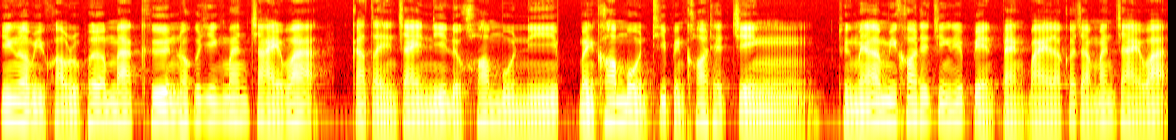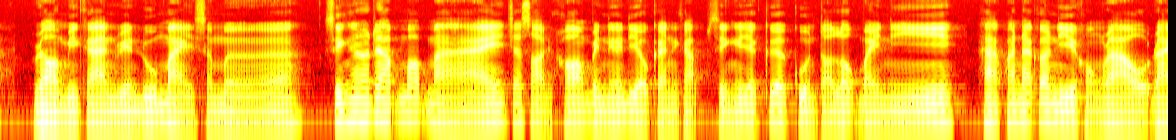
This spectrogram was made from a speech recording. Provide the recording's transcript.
ยิ่งเรามีความรู้เพิ่มมากขึ้น เราก็ยิ่งมั่นใจว่า การตัดสินใจนี้หรือข้อมูลนี้เป็นข้อมูลที่เป็นข้อเท็จจริง ถึงแม้ว่ามีข้อเท็จจริงที่เปลี่ยนแปลงไปเราก็จะมั่นใจว่าเรามีการเรียนรู้ใหม่เสมอ สิ่งที่เราได้รับมอบหมายจะสอดคล้องเป็นเนื้อเดียวกันกับ สิ่งที่จะเกื้อกูลต่อโลกใบนี้ หากพันธกรณีของเราไร้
